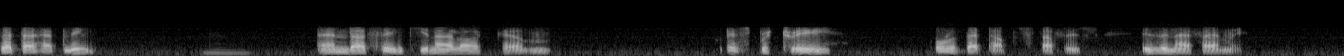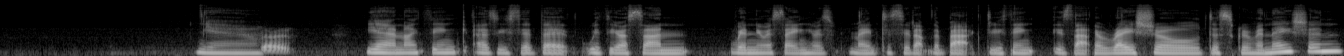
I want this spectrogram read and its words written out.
that they're happening. And I think, you know, like um, respiratory, all of that type of stuff is is in our family. Yeah. So Yeah, and I think, as you said, that with your son, when you were saying he was made to sit up the back, do you think is that a racial discrimination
